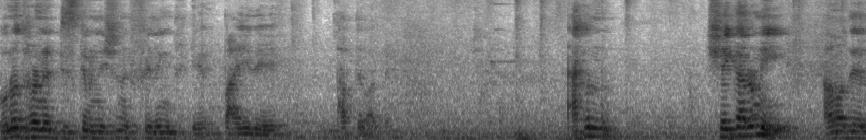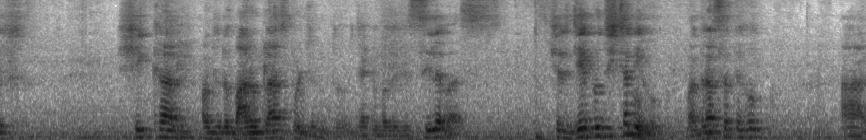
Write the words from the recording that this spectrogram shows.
কোনো ধরনের ডিসক্রিমিনেশনের ফিলিং থেকে বাইরে ভাবতে পারবে। এখন সেই কারণেই আমাদের শিক্ষার অন্তত বারো ক্লাস পর্যন্ত যাকে বলে যে সিলেবাস সেটা যে প্রতিষ্ঠানই হোক, মাদ্রাসাতে হোক, আর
